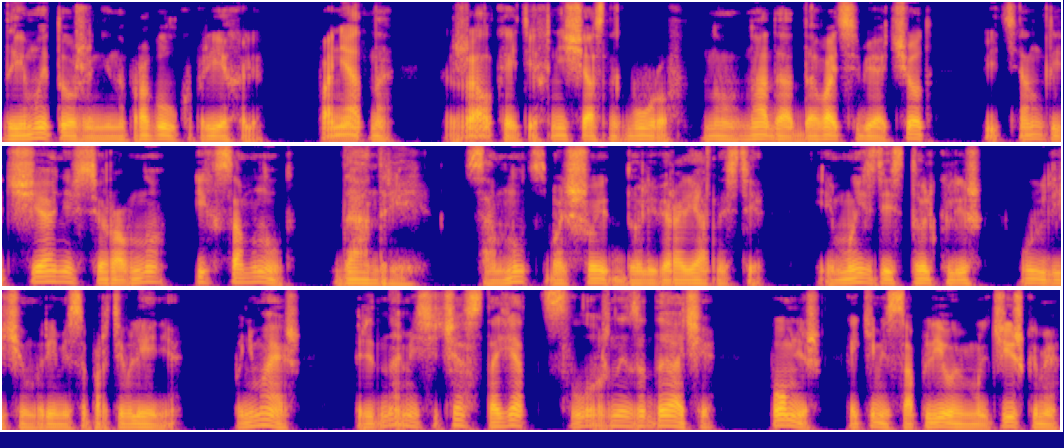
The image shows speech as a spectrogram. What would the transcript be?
Да и мы тоже не на прогулку приехали. Понятно, Жалко этих несчастных буров, но надо отдавать себе отчет, ведь англичане все равно их сомнут. Да, Андрей, сомнут с большой долей вероятности, и мы здесь только лишь увеличим время сопротивления. Понимаешь, перед нами сейчас стоят сложные задачи. Помнишь, какими сопливыми мальчишками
